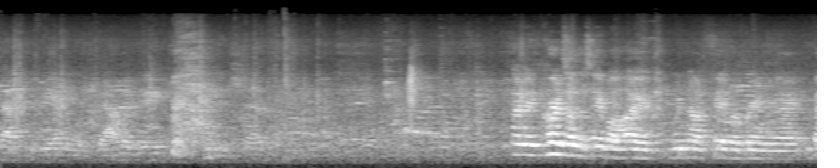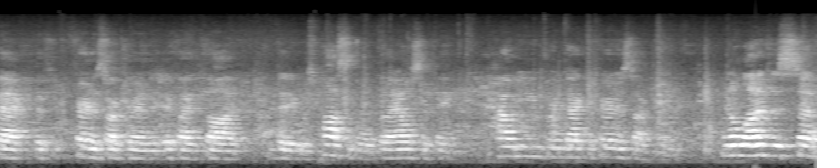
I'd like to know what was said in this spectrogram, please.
step to be able to validate? I mean, cards on the table, I would not favor bringing back the fairness doctrine if I thought that it was possible, but I also think, how do you bring back the fairness doctrine? You know, a lot of this stuff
